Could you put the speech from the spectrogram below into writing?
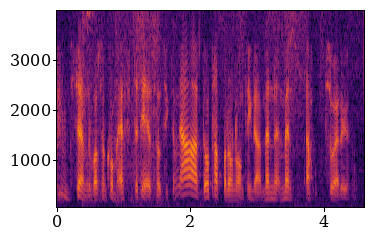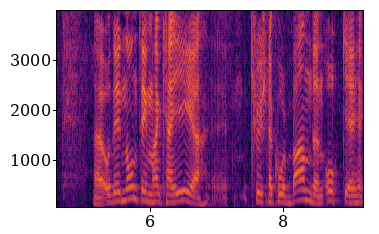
sen vad som kom efter det så tyckte jag, ja, då tappade de någonting där. Men, men ja, så är det ju. Eh, Och det är någonting man kan ge eh, Krishna Core-banden och eh,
